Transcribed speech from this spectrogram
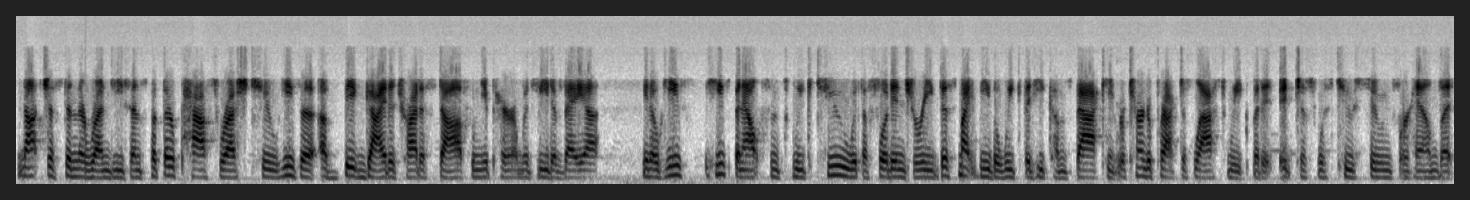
not just in their run defense, but their pass rush too. He's a, a big guy to try to stop when you pair him with Vita Vea you know, he's he's been out since week two with a foot injury. This might be the week that he comes back. He returned to practice last week, but it, it just was too soon for him. But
